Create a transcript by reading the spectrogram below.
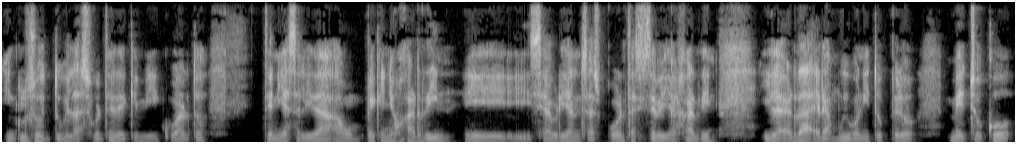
Incluso tuve la suerte de que mi cuarto tenía salida a un pequeño jardín y se abrían esas puertas y se veía el jardín y la verdad era muy bonito, pero me chocó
